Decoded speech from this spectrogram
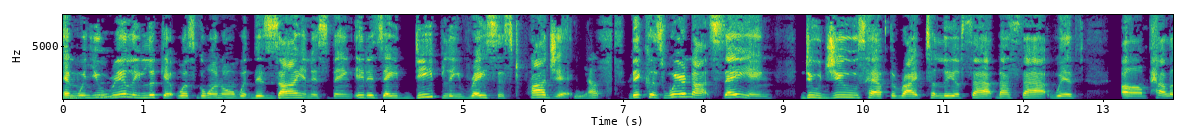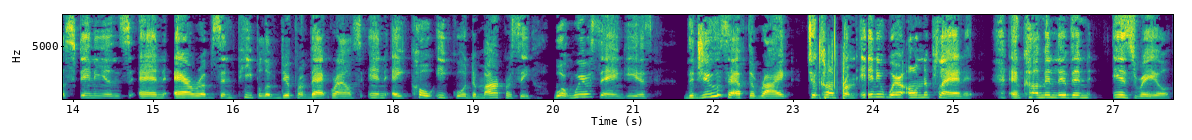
And when you really look at what's going on with this Zionist thing, it is a deeply racist project Yep. because we're not saying do Jews have the right to live side by side with um, Palestinians and Arabs and people of different backgrounds in a co-equal democracy. What we're saying is the Jews have the right to come from anywhere on the planet and come and live in Israel,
